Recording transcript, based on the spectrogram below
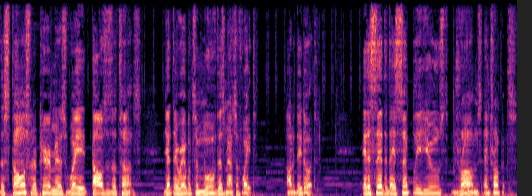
The stones for the pyramids weighed thousands of tons, yet they were able to move this massive weight. How did they do it? It is said that they simply used drums and trumpets.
